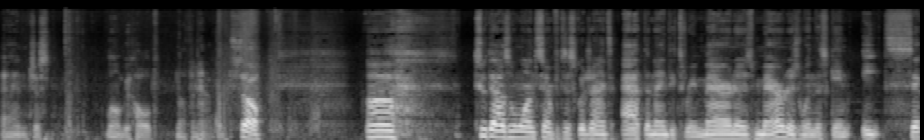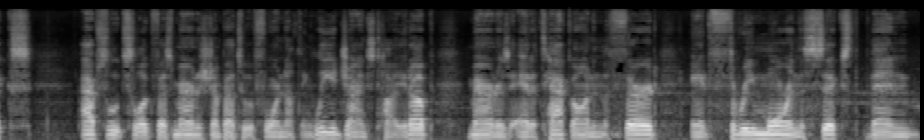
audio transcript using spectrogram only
and just lo and behold, nothing happened. So, uh, 2001 San Francisco Giants at the 93 Mariners. Mariners win this game 8-6. Absolute slugfest. Mariners jump out to a 4-0 lead. Giants tie it up. Mariners add a tack on in the third and three more in the sixth. Then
